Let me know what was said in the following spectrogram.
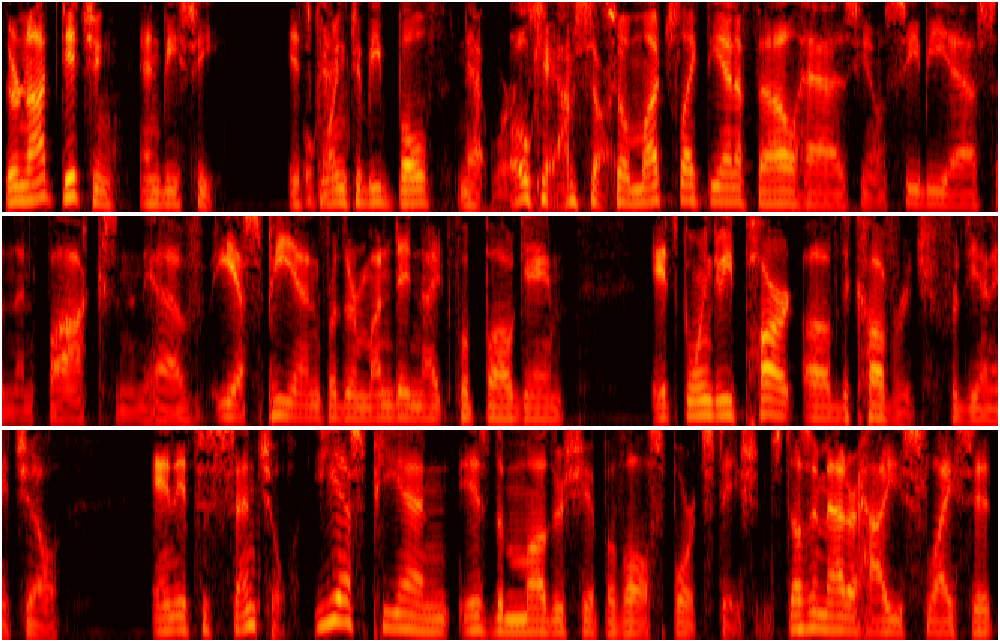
they're not ditching NBC. It's Okay. going to be both networks. Okay, I'm sorry. So much like the NFL has, you know, CBS and then Fox and then they have ESPN for their Monday night football game, it's going to be part of the coverage for the NHL. And it's essential. ESPN is the mothership of all sports stations. Doesn't matter how you slice it.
